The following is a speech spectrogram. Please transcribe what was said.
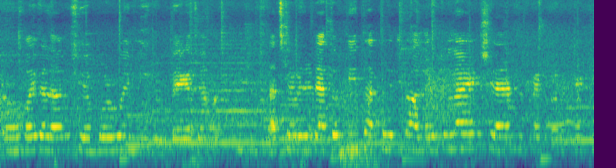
তো হয়ে গেলে, আমি শুয়ে পড়ব, এমনি গ্রুপ পেয়ে গেছে আমার। আজকের ভিডিওটা এত ভিড় থাকতে যদি ভালো লাগে তো লাইক শেয়ার সাবস্ক্রাইব একটু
